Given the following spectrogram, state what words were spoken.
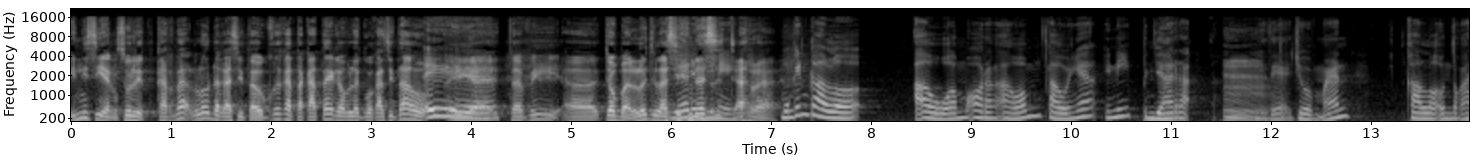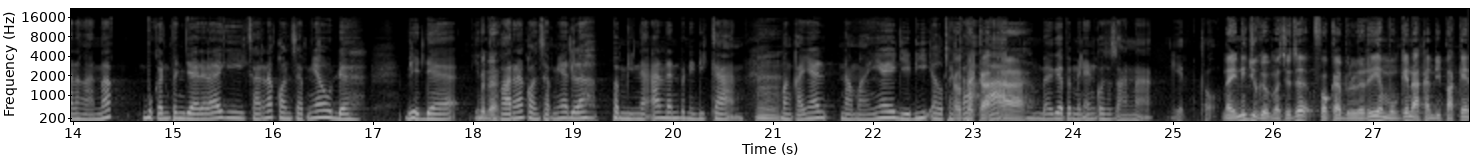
ini sih yang sulit karena lo udah kasih tahu gue kata-kata yang gak boleh gue kasih tahu. Iya. tapi eh, coba lo jelasin gini, secara. Mungkin kalau awam orang awam taunya ini penjara Hmm. gitu ya. Cuman kalau untuk anak-anak bukan penjara lagi karena konsepnya udah beda gitu. Benar. Karena konsepnya adalah pembinaan dan pendidikan. Hmm. Makanya namanya jadi LPKA, LPKA. Lembaga Pembinaan Khusus Anak gitu. Nah ini juga maksudnya vocabulary yang mungkin akan dipakai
